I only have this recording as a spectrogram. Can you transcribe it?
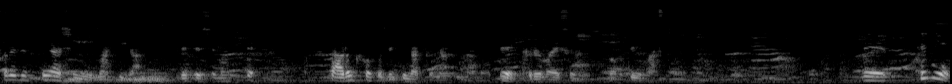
それで手足に麻痺が出てしまって、歩くことできなくなったので、車椅子に乗っています。で、手に、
